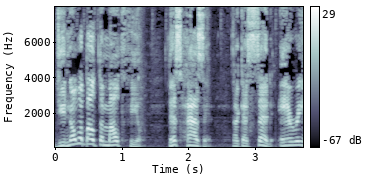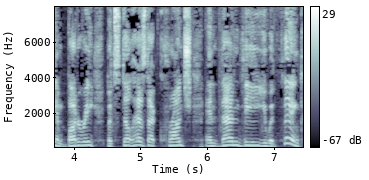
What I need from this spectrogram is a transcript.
do you know about the mouthfeel? This has it. Like I said, airy and buttery, but still has that crunch. And then the, you would think,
